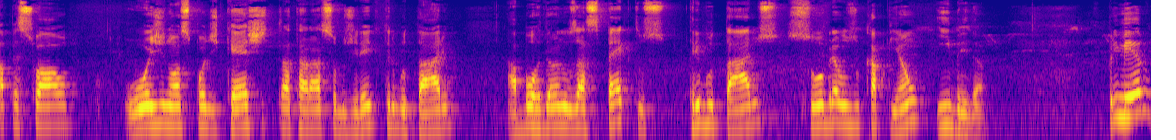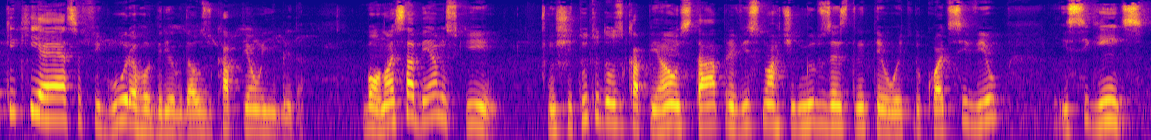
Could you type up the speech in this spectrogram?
Olá pessoal, hoje nosso podcast tratará sobre direito tributário, abordando os aspectos tributários sobre a usucapião híbrida. Primeiro, o que é essa figura, Rodrigo, da usucapião híbrida? Bom, nós sabemos que o Instituto da Usucapião está previsto no artigo 1238 do Código Civil e seguintes,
